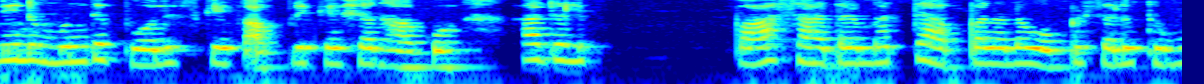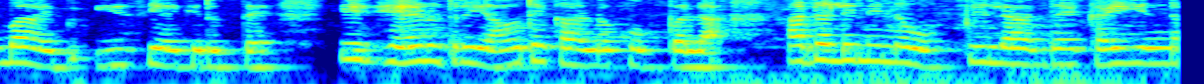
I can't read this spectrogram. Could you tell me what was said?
ನೀನು ಮುಂದೆ ಪೊಲೀಸ್ಗೆ ಅಪ್ಲಿಕೇಶನ್ ಹಾಕು. ಅದರಲ್ಲಿ ಪಾಸ್ ಆದರೆ ಮತ್ತೆ ಅಪ್ಪನನ್ನು ಒಪ್ಪಿಸಲು ತುಂಬ ಈಸಿಯಾಗಿರುತ್ತೆ ಈಗ ಹೇಳಿದ್ರೆ ಯಾವುದೇ ಕಾರಣಕ್ಕೂ ಒಪ್ಪಲ್ಲ. ಅದರಲ್ಲಿ ನೀನು ಒಪ್ಪಿಲ್ಲ ಅಂದರೆ ಕೈಯಿಂದ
